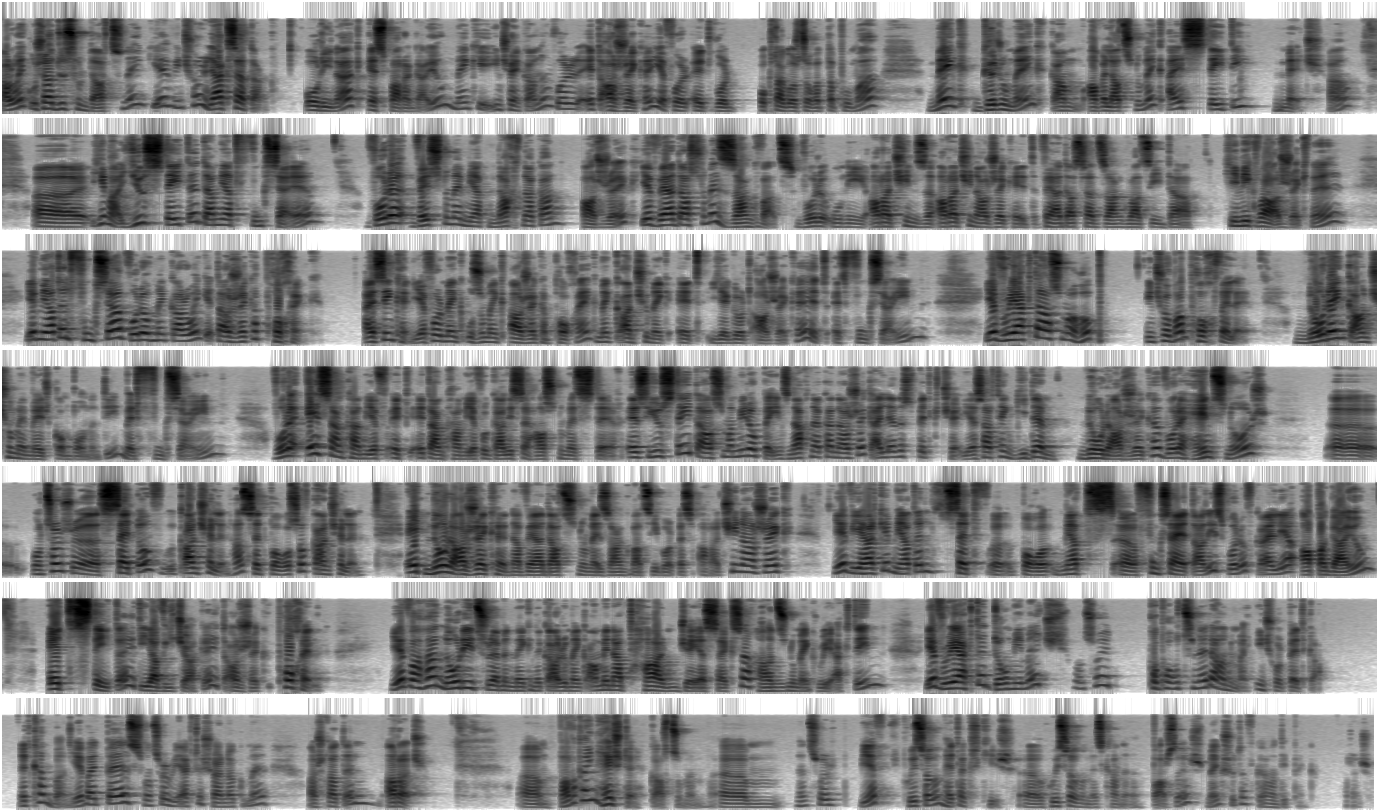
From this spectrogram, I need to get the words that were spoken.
կարող ենք ուշադրություն դարձնենք եւ ինչ-որ ռեակցիա տանք։ Օրինակ, այս բaragայում մենք ինչ ենք անում, որ այդ արժեքը, երբ որ այդ որ օգտագործողը տպում է, մենք գրում ենք կամ ավելացնում ենք այս state-ի մեջ, հա հիմա use state-ը դա մի հատ ֆունկցիա է, որը վերցնում է մի հատ նախնական արժեք եւ վերադասնում է զանգված, որը ունի առաջին առաջին արժեքը այդ վերադասած զանգվածի դա հիմիկվա արժեքն է, եւ մի հատ էլ ֆունկցիա, որով մենք կարող ենք այդ արժեքը փոխենք։ Այսինքն, երբ որ մենք ուզում ենք արժեքը փոխենք, մենք կանչում ենք այդ երկրորդ արժեքը, այդ այդ ֆունկցիային, եւ React-ը ասում է, հոպ, ինչ որ բան փոխվել է։ Նորեն կանչում է մեր կոմպոնենտին, մեր ֆունկցիային, որը այս անգամ եւ այդ այդ անգամ երբ որ գալիս է հասնում է ստեղ այս use state-ը ասում է մի րոպե ինձ նախնական արժեք այլևս պետք չէ ես արդեն գիտեմ նոր արժեքը որը հենց նոր ոնց որ set-ով կանչել են, հա, set փողոցով կանչել են։ Այդ նոր արժեքը նա վերադարձնում է զանգվածի որպես առաջին արժեք եւ իհարկե մի հատ էլ set մի հատ ֆունկցիա է տալիս, որով կարելի է ապագայում այդ state-ը, այդ իրավիճակը, այդ արժեքը փոխել։ Եվ ահա նորից ուրեմն մենք նկարում ենք ամենաթարմ JSX-ը, հանձնում ենք React-ին, եւ React-ը DOM-ի մեջ ոնց որ այդ փոփոխությունները անում է, ինչ որ պետք է։ Այդքան բան, եւ այդպես ոնց որ React-ը շարունակում է աշխատել առաջ։ Բավականին հեշտ է, կարծում եմ։ Հենց որ եւ հույսով եմ հետաքրքիր, հույսով եմ այսքանը բարձր, մենք շուտով կհանդիպենք առաջ։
